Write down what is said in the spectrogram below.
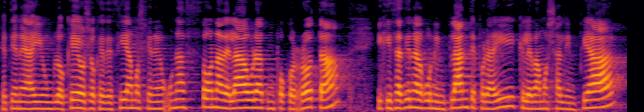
que tiene ahí un bloqueo, es lo que decíamos, tiene una zona del aura un poco rota y quizá tiene algún implante por ahí que le vamos a limpiar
